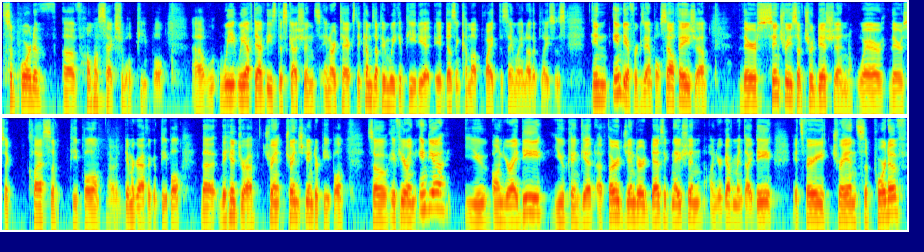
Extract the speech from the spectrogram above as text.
supportive of homosexual people? Uh, we, we have to have these discussions in our text. It comes up in Wikipedia. It doesn't come up quite the same way in other places. In India, for example, South Asia, there's centuries of tradition where there's a class of people or demographic of people, the, the Hijra, tra transgender people. So if you're in India, you on your ID, you can get a third gender designation on your government ID. It's very trans supportive.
